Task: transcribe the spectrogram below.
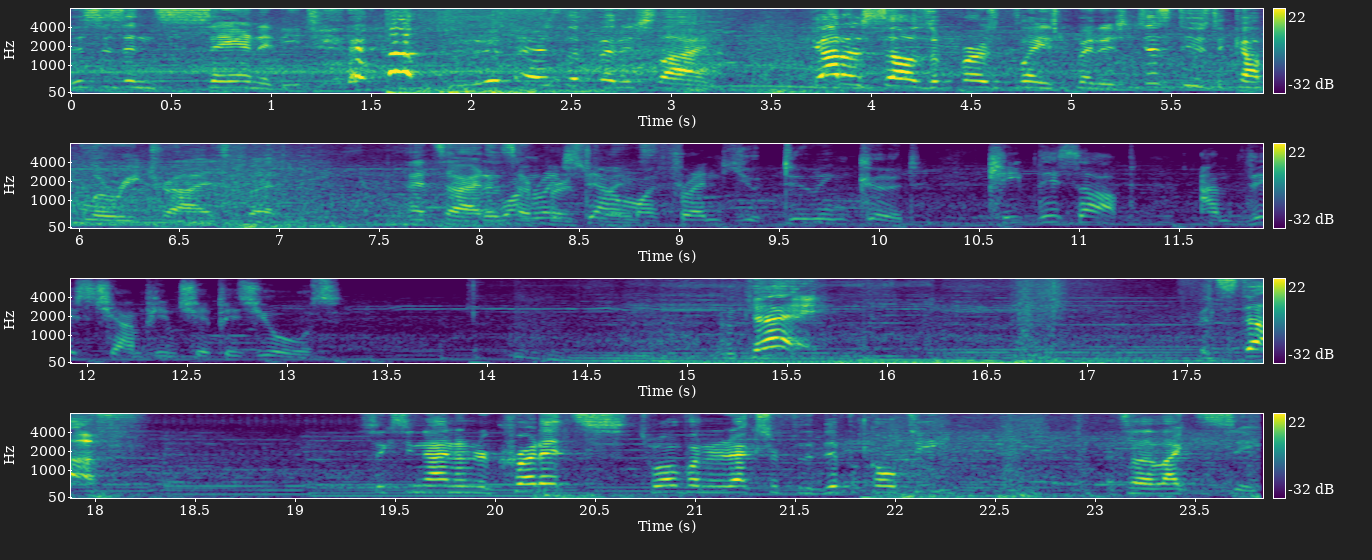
This is insanity. There's the finish line. Got ourselves a first place finish. Just used a couple of retries, but that's alright. That's One our race first down, my friend. You're doing good. Keep this up, and this championship is yours. Okay. Good stuff. 6,900 credits, 1,200 extra for the difficulty. That's what I like to see.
